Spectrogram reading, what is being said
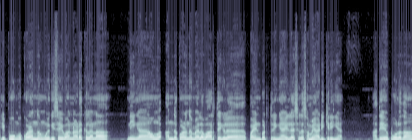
இப்போ உங்கள் குழந்தை உங்களுக்கு இசைவாக நடக்கலைன்னா நீங்கள் அவங்க அந்த குழந்தை மேலே வார்த்தைகளை பயன்படுத்துகிறீங்க இல்லை சில சமயம் அடிக்கிறீங்க. அதே போல தான்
